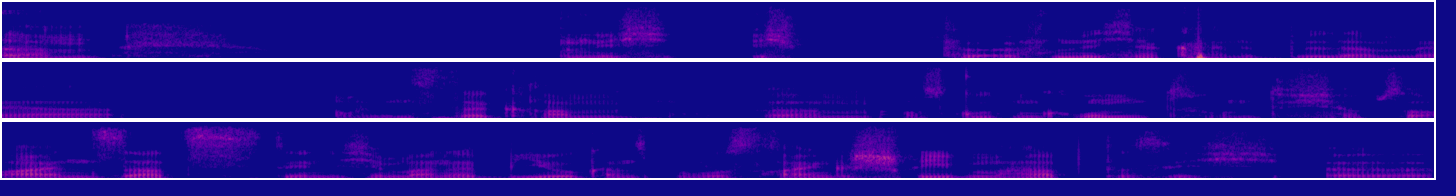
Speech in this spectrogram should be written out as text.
Ähm, und ich ich veröffentliche ja keine Bilder mehr auf Instagram ähm, aus gutem Grund und ich habe so einen Satz, den ich in meiner Bio ganz bewusst reingeschrieben habe, dass ich äh,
